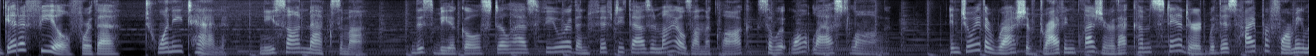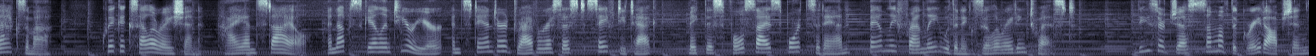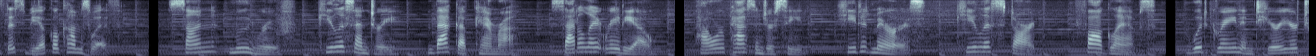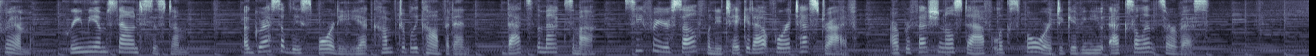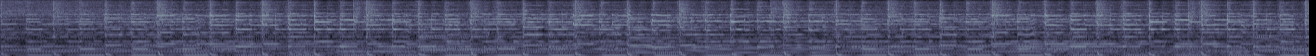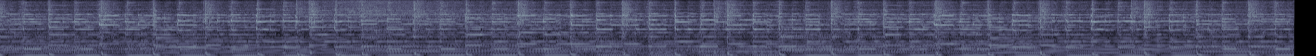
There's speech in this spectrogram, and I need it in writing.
Get a feel for the 2010 Nissan Maxima. This vehicle still has fewer than 50,000 miles on the clock, so it won't last long. Enjoy the rush of driving pleasure that comes standard with this high-performing Maxima. Quick acceleration, high-end style, an upscale interior, and standard driver assist safety tech make this full-size sports sedan family-friendly with an exhilarating twist. These are just some of the great options this vehicle comes with. Sun moonroof, keyless entry, backup camera, satellite radio, power passenger seat, heated mirrors, keyless start, fog lamps, wood grain interior trim, premium sound system. Aggressively sporty yet comfortably confident. That's the Maxima. See for yourself when you take it out for a test drive. Our professional staff looks forward to giving you excellent service.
